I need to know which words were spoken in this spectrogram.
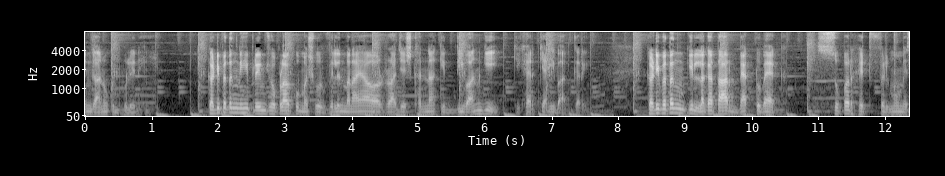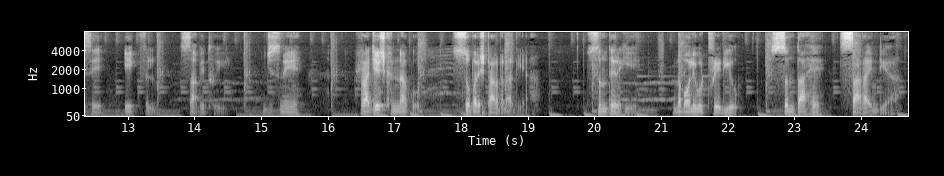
इन गानों को भूले नहीं हैं। कटी पतंग ने ही प्रेम चोपड़ा को मशहूर विलन बनाया और राजेश खन्ना की दीवानगी की खैर क्या ही बात करें। कटी पतंग उनकी लगातार back to back super hit फ़िल्मों में से एक फ़िल्म साबित हुई, जिसने राजेश खन्ना को सुपरस्टार बना दिया। सुनते रहिए द बॉलीवुड रेडियो, सुनता है सारा इंडिया।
